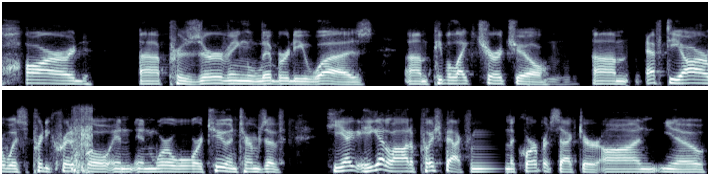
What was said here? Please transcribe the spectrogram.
hard uh, preserving liberty was. Um, people like Churchill, mm-hmm. um, FDR was pretty critical in in World War II in terms of he he got a lot of pushback from the corporate sector on you know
